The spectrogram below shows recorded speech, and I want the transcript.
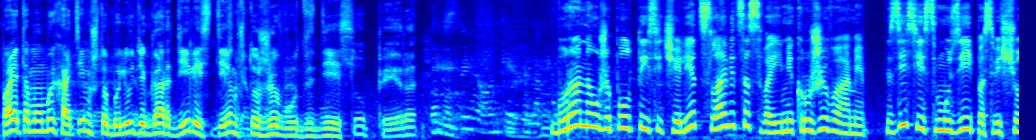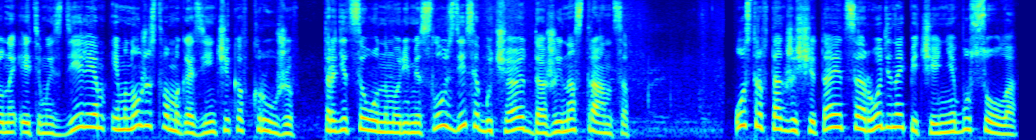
Поэтому мы хотим, чтобы люди гордились тем, что живут здесь. Бурана уже полтысячи лет славится своими кружевами. Здесь есть музей, посвященный этим изделиям, и множество магазинчиков кружев. Традиционному ремеслу здесь обучают даже иностранцев. Остров также считается родиной печенья бусола.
